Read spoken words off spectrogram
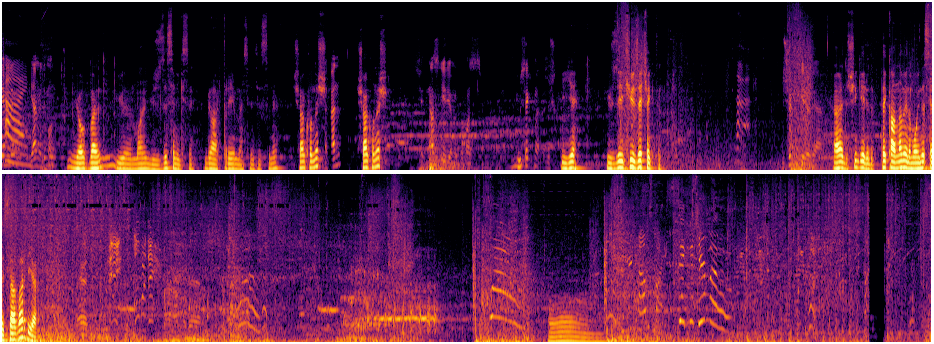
gelmiyor. Gelmiyor değil mi o? Yok ben man yüzde seninkisi. Bir arttırayım ben senin sesini. Şu an konuş. Efendim? Şu an konuş. Şey, nasıl geliyor mikrofon sesi? Yüksek mi? Düşük. İyi. Yüzde iki yüze çektim. Düşük mü geliyor yani? Yani düşük geliyordu. Pek anlamıyorum. Oyunda sesler vardı ya. Evet. Oo.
